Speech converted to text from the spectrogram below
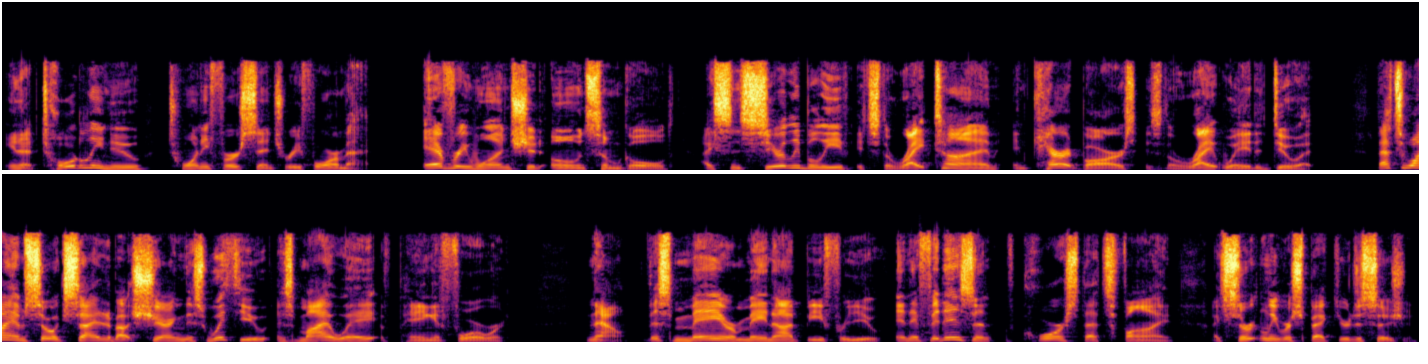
in a totally new 21st century format. Everyone should own some gold. I sincerely believe it's the right time, and Karatbars is the right way to do it. That's why I'm so excited about sharing this with you as my way of paying it forward. Now, this may or may not be for you. And if it isn't, of course, that's fine. I certainly respect your decision.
